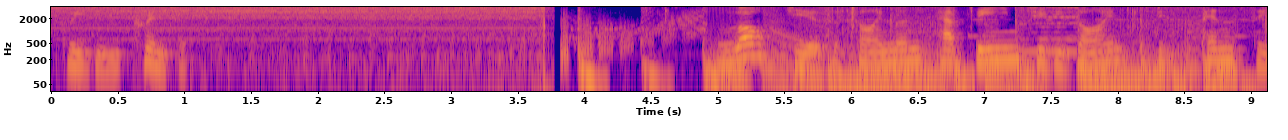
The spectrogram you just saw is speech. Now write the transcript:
3D printers. Last year's assignment had been to design a dispensing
